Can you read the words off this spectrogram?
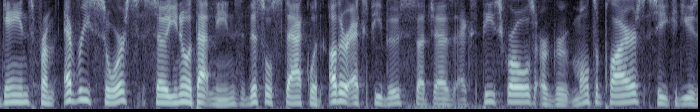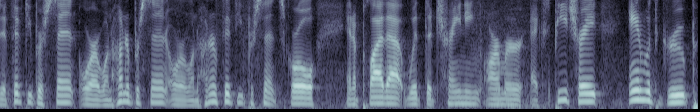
gains from every source, so you know what that means. This will stack with other XP boosts such as XP scrolls or group multipliers, so you could use a 50% or a 100% or a 150% scroll and apply that with the training armor XP trait and with group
